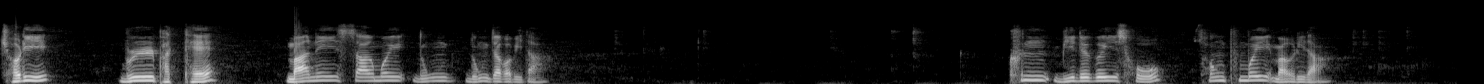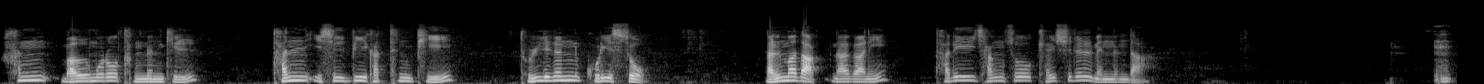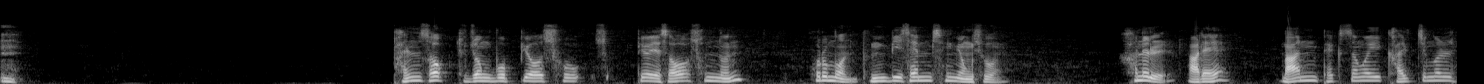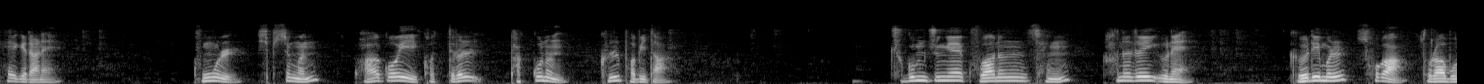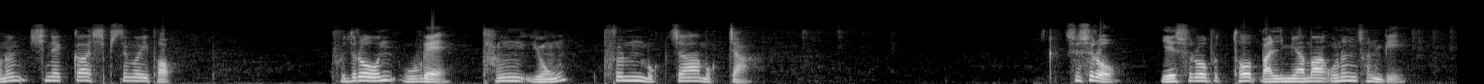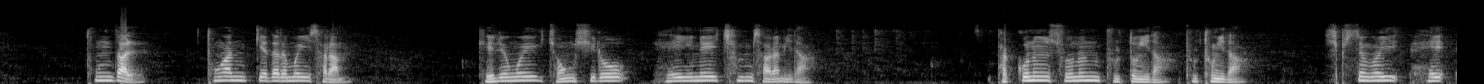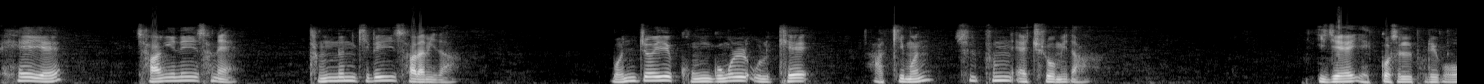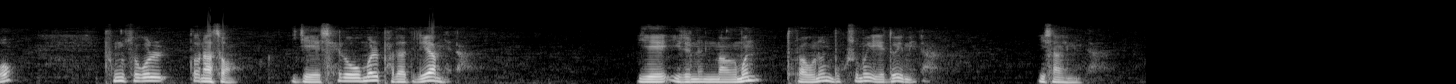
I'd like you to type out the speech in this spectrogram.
절이 물밭에 만의 싸움의 농, 농작업이다. 큰 미륵의 소, 성품의 마을이다. 한 마음으로 닦는 길, 단 이슬비 같은 비, 돌리는 고리 속, 날마다 나가니 다리 장수 결실을 맺는다. 반석 두정부 뼈 수, 수, 뼈에서 솟는 호르몬 분비샘 생명수 하늘 아래 만 백성의 갈증을 해결하네. 궁울 십승은 과거의 것들을 바꾸는 글법이다. 죽음 중에 구하는 생, 하늘의 은혜, 그림을 속아 돌아보는 신액과 십승의 법, 부드러운 우레, 당용, 푸른 목자 목자, 스스로 예수로부터 말미암아 오는 선비, 통달, 통한 깨달음의 사람, 계룡의 정시로 해인의 참 사람이다. 바꾸는 수는 불똥이다. 불통이다. 십승의 해, 해에 장인의 산에 닦는 길의 사람이다. 먼저의 공공을 옳게 아낌은 슬픈 애추로움이다. 이제 옛것을 버리고 풍속을 떠나서 이제 새로움을 받아들여야 합니다. 이에 이르는 마음은 돌아오는 목숨의 예도입니다. 이상입니다.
